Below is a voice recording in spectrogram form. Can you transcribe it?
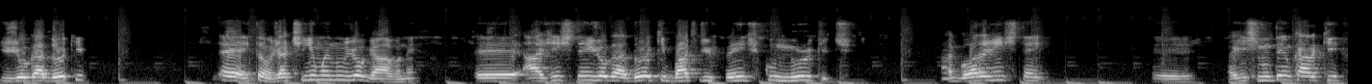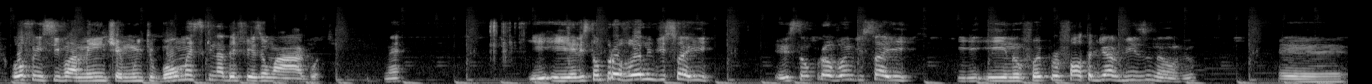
Jogador que. É, então, já tinha, mas não jogava, né? É, a gente tem jogador que bate de frente com o Nurkic. Agora a gente tem. É, a gente não tem um cara que ofensivamente é muito bom, mas que na defesa é uma água. né? E, e eles estão provando disso aí. Eles estão provando disso aí. E, e, não foi por falta de aviso, não, viu? É,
